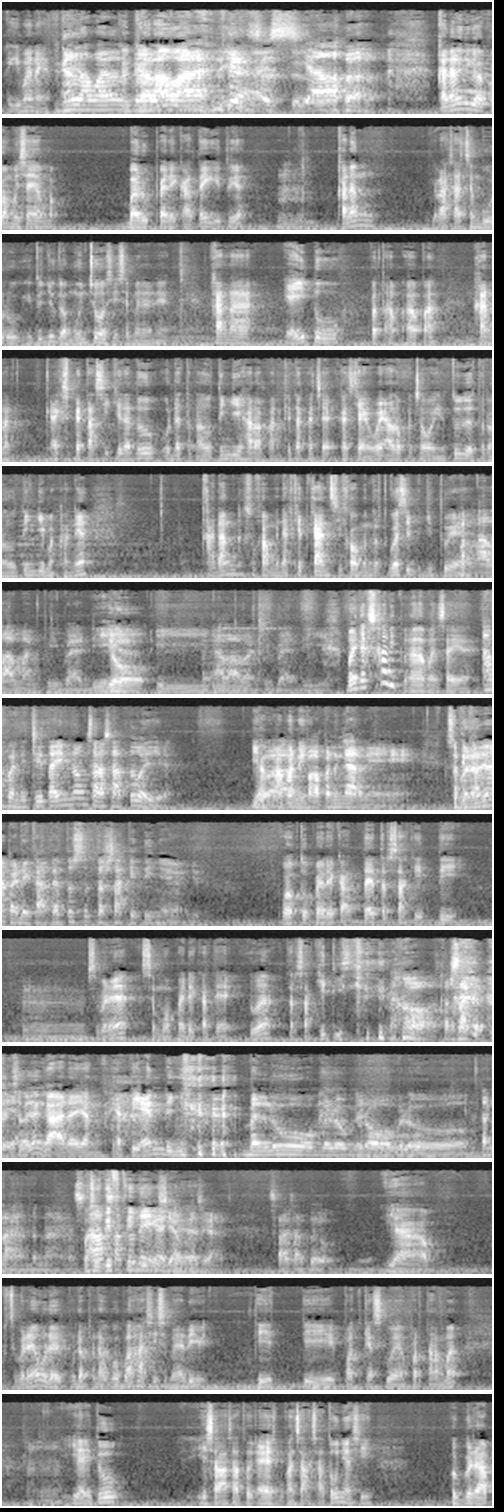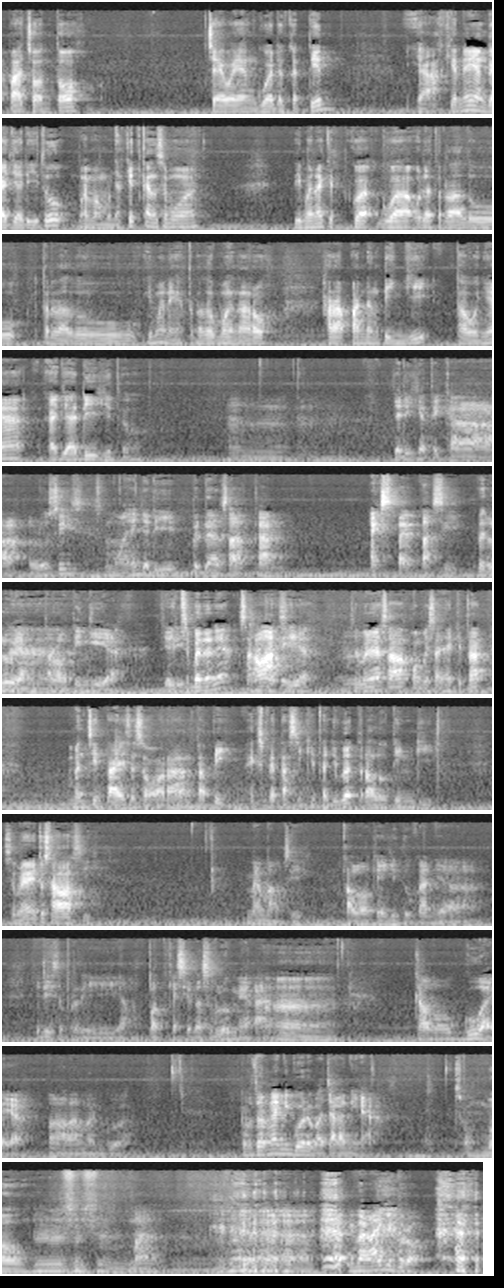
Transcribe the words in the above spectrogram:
gimana ya? kayak Galauan, kegalauan. Iya, itu. sosial. Kadang juga kalau misalnya baru PDKT gitu ya. Hmm. Kadang rasa cemburu itu juga muncul sih sebenarnya. Karena ya itu apa? Karena ekspektasi kita tuh udah terlalu tinggi harapan kita ke, ce- ke cewek atau ke cowok itu udah terlalu tinggi makanya kadang suka menyakitkan sih kalau menurut gue sih begitu ya Pengalaman pribadi. yo ya. i Pengalaman pribadi. banyak sekali pengalaman saya Apa nih? Ceritain dong salah satu aja. Yang Buat apa nih? Para pendengar nih. Sebenarnya- PDKT tuh tersakitinya gitu. waktu PDKT tersakiti hmm, sebenarnya semua PDKT gue tersakiti sih. Oh, tersakiti ya. soalnya nggak ada yang happy ending. Belum belum bro Belum. belum. Tenang tenang. Thinking deh, aja. siapa siapa salah satu. Ya sebenarnya udah udah pernah gue bahas sih sebenarnya di di di podcast gue yang pertama. Yaitu ya salah satu eh bukan salah satunya sih. Beberapa contoh cewek yang gue deketin ya akhirnya yang gak jadi itu memang menyakitkan semua. Di mana kit- gua gua udah terlalu terlalu gimana ya terlalu menaruh harapan yang tinggi taunya gak jadi gitu. Hmm. Jadi ketika lu sih semuanya jadi berdasarkan ekspektasi lu yang terlalu tinggi ya. Jadi sebenarnya salah sih ya. Hmm. sebenarnya salah kalau misalnya kita mencintai seseorang tapi ekspektasi kita juga terlalu tinggi sebenarnya itu salah sih. Memang sih. Kalau kayak gitu kan ya jadi seperti yang podcast kita sebelumnya kan. Heeh. kalau gua ya pengalaman gua. Kebetulan kan ini gua udah pacaran nih ya. Sombong. Ma. gimana lagi bro?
